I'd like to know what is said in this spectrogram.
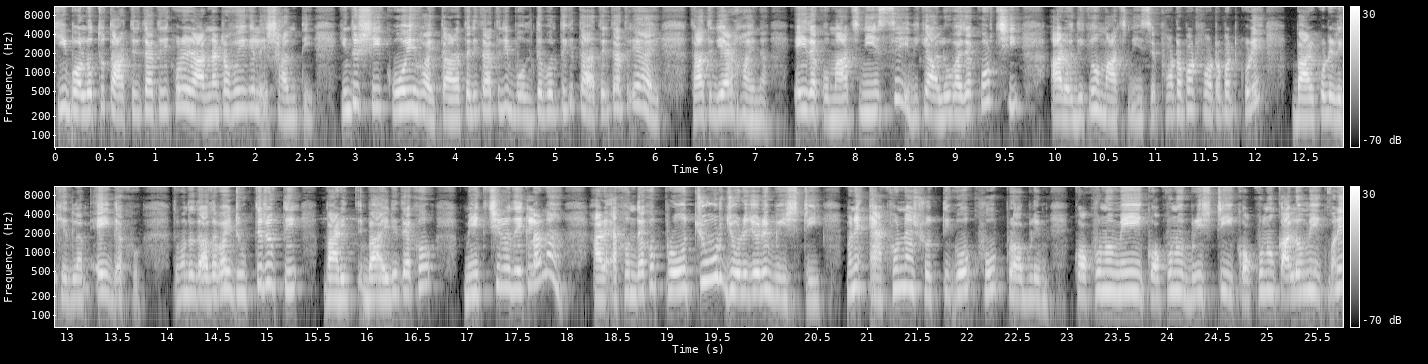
কি বলো তো তাড়াতাড়ি তাড়াতাড়ি করে রান্নাটা হয়ে গেলে শান্তি। কিন্তু সে কই হয়? তাড়াতাড়ি তাড়াতাড়ি বলতে বলতে কি তাড়াতাড়ি তাড়াতাড়ি হয়? তাড়াতাড়ি আর হয় না। এই দেখো মাছ নিয়ে এসছে, এদিকে আলু ভাজা করছি, আর ওদিকেও মাছ নিয়ে এসছে ফটাফট ফটাফট করে বার করে রেখে দিলাম। এই দেখো, তোমাদের দাদাভাই ঢুকতে ঢুকতে বাড়িতে, বাইরে দেখো মেঘ ছিল দেখলাম না? আর এখন দেখো প্রচুর জোরে জোরে বৃষ্টি। মানে এখন না সত্যি গো, খুব প্রবলেম কখনো মেঘ, কখনো বৃষ্টি, কখনো কালো মেঘ মানে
